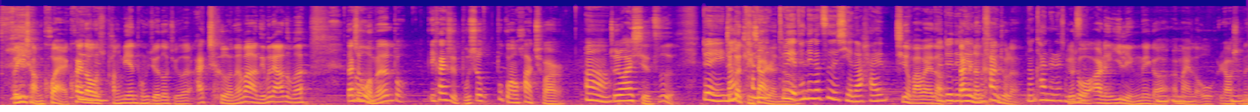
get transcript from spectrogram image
非常快，快到旁边同学都觉得还扯呢吧，你们俩怎么？但是我们不。一开始不是不光画圈儿，嗯，最终还写字，对，这个挺吓人的对他那个字写的还七扭八歪的，啊对对对但是能看出来。能看出来什么。比如说我二零一零那个嗯嗯买楼，然后什么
